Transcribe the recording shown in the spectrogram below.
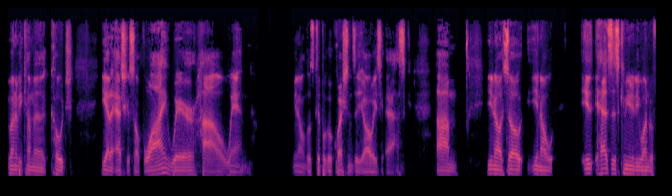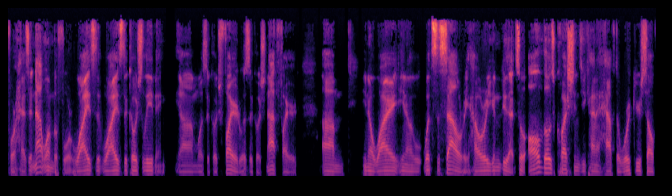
you want to become a coach. You got to ask yourself why, where, how, when. You know those typical questions that you always ask. Um, you know, so you know, it has this community won before? Has it not won before? Why is the why is the coach leaving? Um, was the coach fired? Was the coach not fired? Um, you know why you know what's the salary how are you going to do that so all those questions you kind of have to work yourself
